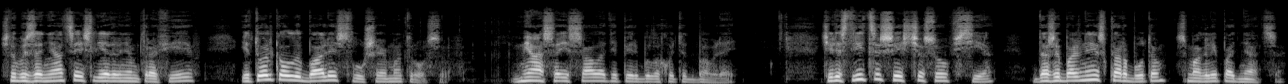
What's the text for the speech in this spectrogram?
чтобы заняться исследованием трофеев, и только улыбались, слушая матросов. Мясо и сало теперь было хоть отбавляй. Через 36 часов все, даже больные с карбутом, смогли подняться.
